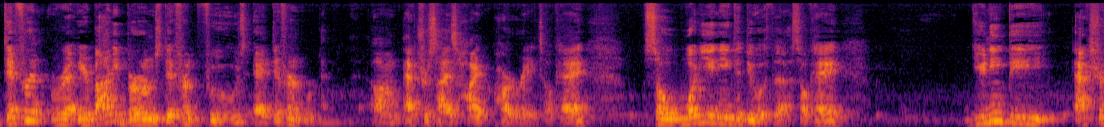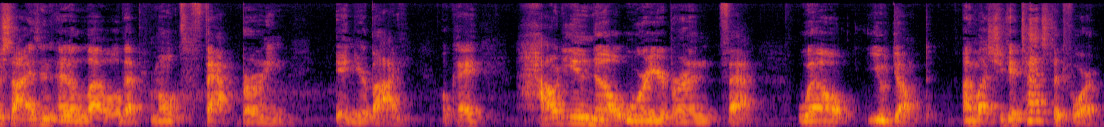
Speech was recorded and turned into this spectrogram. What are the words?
different. Your body burns different foods at different um, exercise heart rates. Okay, so what do you need to do with this? Okay, you need to be exercising at a level that promotes fat burning in your body. Okay? How do you know where you're burning fat? Well, you don't unless you get tested for it.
